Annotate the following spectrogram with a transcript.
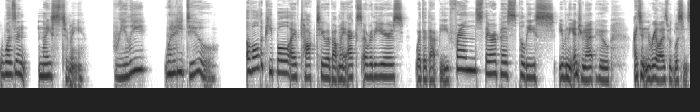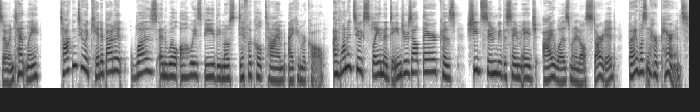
wasn't nice to me. Really? What did he do? Of all the people I've talked to about my ex over the years, whether that be friends, therapists, police, even the internet, who I didn't realize would listen so intently, Talking to a kid about it was and will always be the most difficult time I can recall. I wanted to explain the dangers out there because she'd soon be the same age I was when it all started, but I wasn't her parent.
